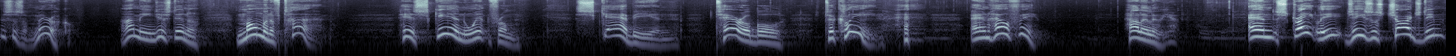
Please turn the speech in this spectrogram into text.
This is a miracle. I mean, just in a moment of time, his skin went from scabby and terrible to clean and healthy. Hallelujah. And straightly Jesus charged him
